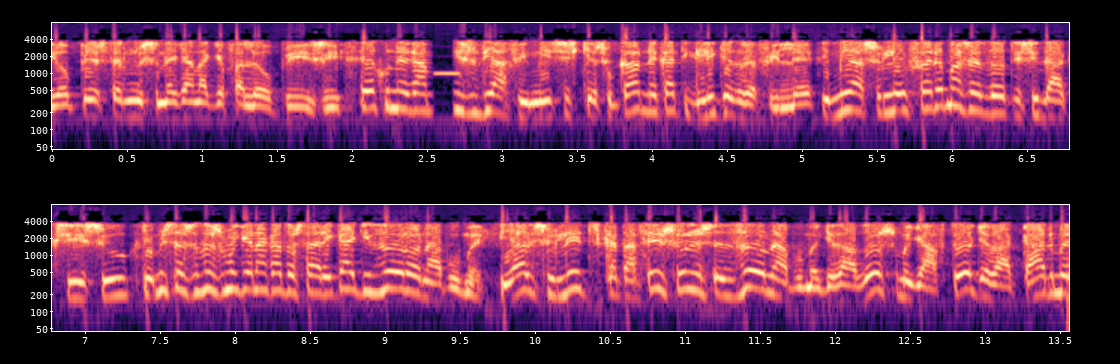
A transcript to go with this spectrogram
οι οποίες θέλουν συνέχεια ανακεφαλαιοποίηση, έχουν γαμίσει διαφημίσεις και σου κάνουν κάτι γλύκες ρε φίλε. Η μία σου λέει φέρε μας εδώ τη σύνταξή σου και εμείς θα σου δώσουμε και ένα κατοσταρικάκι δώρο να πούμε. Η άλλη σου λέει τις καταθέσεις όλες εδώ να πούμε και θα δώσουμε για αυτό και θα κάνουμε.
